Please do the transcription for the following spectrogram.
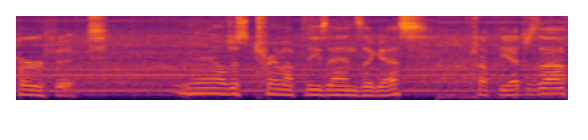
Perfect. Yeah, I'll just trim up these ends, I guess. Chop the edges off.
